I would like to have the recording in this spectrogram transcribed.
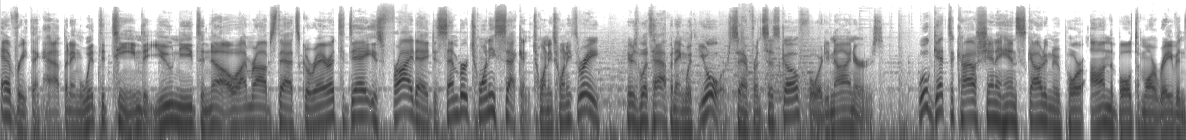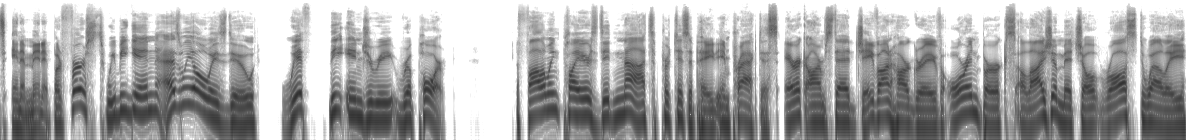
everything happening with the team that you need to know. I'm Rob Stats Guerrera. Today is Friday, December 22nd, 2023. Here's what's happening with your San Francisco 49ers. We'll get to Kyle Shanahan's scouting report on the Baltimore Ravens in a minute. But first, we begin, as we always do, with the injury report. The following players did not participate in practice Arik Armstead, Javon Hargrave, Oren Burks, Elijah Mitchell, Ross Dwelley,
